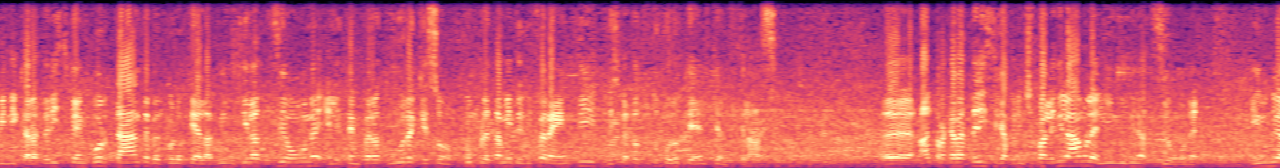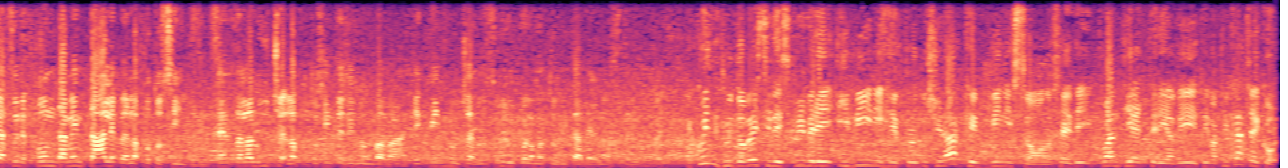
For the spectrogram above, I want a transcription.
quindi caratteristica importante per quello che è la ventilazione e le temperature che sono completamente differenti rispetto a tutto quello che è il Chianti classico. Altra caratteristica principale di Lamole è l'illuminazione, l'illuminazione fondamentale per la fotosintesi, senza la luce la fotosintesi non va avanti e quindi non c'è lo sviluppo e la maturità delle nostre uve. E quindi tu dovessi descrivere i vini che produci là, che vini sono? Siete- quanti ettari avete? Ma più che altro, ecco,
